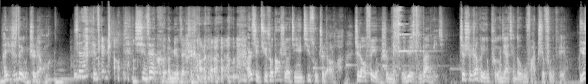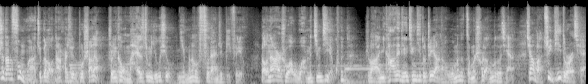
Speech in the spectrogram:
他一直在有治疗嘛。现在还在找吗？现在可能没有在治疗了，而且据说当时要进行激素治疗的话，治疗费用是每个月一万美金，这是任何一个普通家庭都无法支付的费用。于是他的父母啊就跟老男孩俱乐部商量，说：“你看我们孩子这么优秀，你们能负担这笔费用？”老男孩说：“我们经济也困难，是吧？你看阿根廷经济都这样了，我们怎么出了那么多钱呢？这样吧，最低多少钱？”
